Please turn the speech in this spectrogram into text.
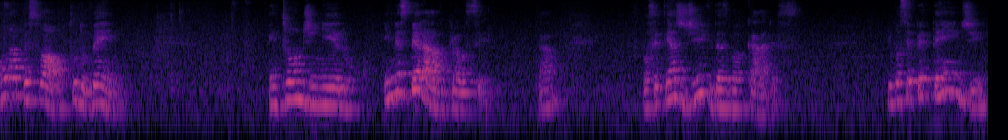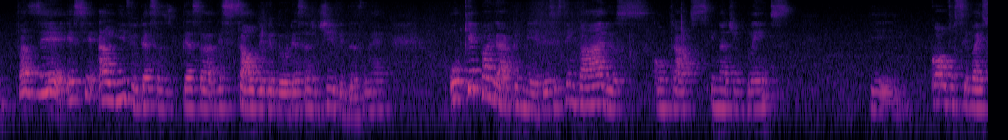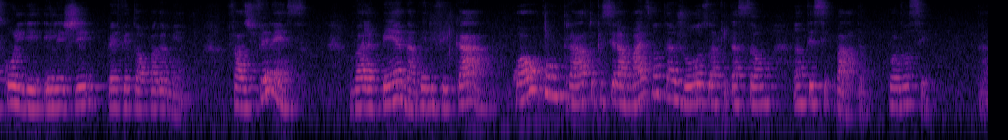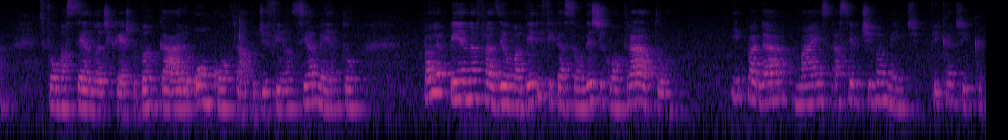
Olá pessoal, tudo bem? Entrou um dinheiro inesperado para você, tá? Você tem as dívidas bancárias e você pretende fazer esse alívio dessas, dessa, desse saldo devedor, dessas dívidas, né? O que pagar primeiro? Existem vários contratos inadimplentes e qual você vai escolher, eleger para efetuar o pagamento? Faz diferença vale a pena verificar qual o contrato que será mais vantajoso a quitação antecipada por você. Tá? Se for uma cédula de crédito bancário ou um contrato de financiamento, vale a pena fazer uma verificação deste contrato e pagar mais assertivamente. Fica a dica.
